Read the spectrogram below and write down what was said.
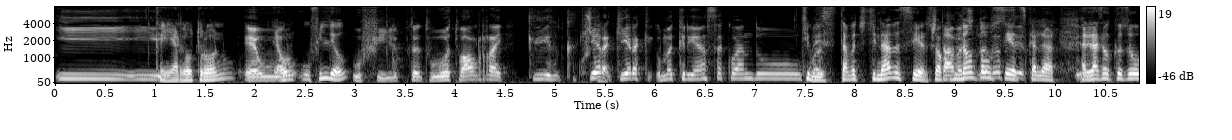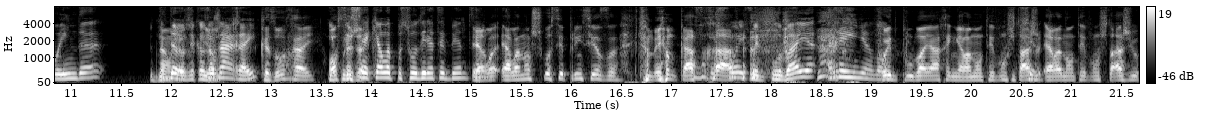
e. Quem herda o trono é o, é o, filho dele. O filho, portanto, o atual rei. Que, que, que, era, que era uma criança quando. Sim, mas estava destinado a ser, só que não tão cedo, se calhar. Aliás, ele casou ainda não, não ele casou já rei. Casou rei. E Ou por seja, isso é que ela passou diretamente. Ela, ela não chegou a ser princesa, que também é um caso raro. Foi, foi de plebeia a rainha. Logo. Foi de plebeia a rainha. Ela não teve um estágio, ela não teve um estágio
